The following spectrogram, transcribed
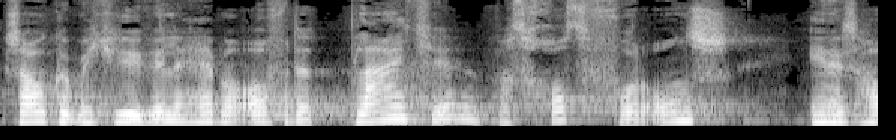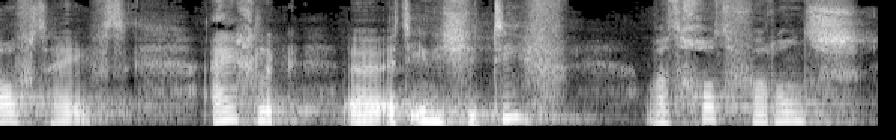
zou ik het met jullie willen hebben over dat plaatje wat God voor ons in het hoofd heeft. Eigenlijk uh, het initiatief wat God voor ons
